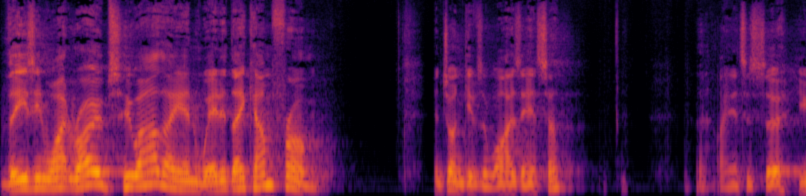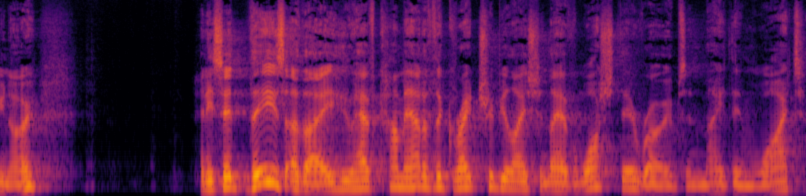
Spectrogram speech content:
These in white robes, who are they and where did they come from? And John gives a wise answer. Uh, I answered, Sir, you know. And he said, These are they who have come out of the great tribulation. They have washed their robes and made them white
